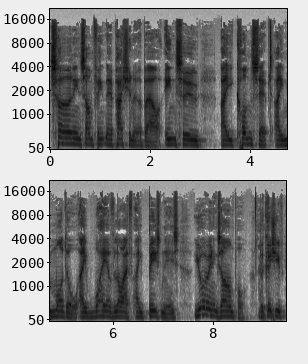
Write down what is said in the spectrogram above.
turning something they're passionate about into a concept, a model, a way of life, a business, you're an example because you've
